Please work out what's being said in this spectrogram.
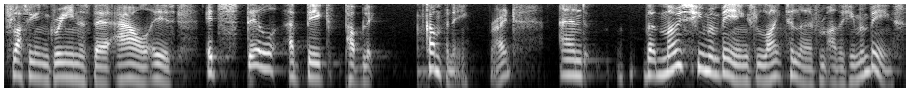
fluffy and green as their owl is, it's still a big public company, right? And but most human beings like to learn from other human beings.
